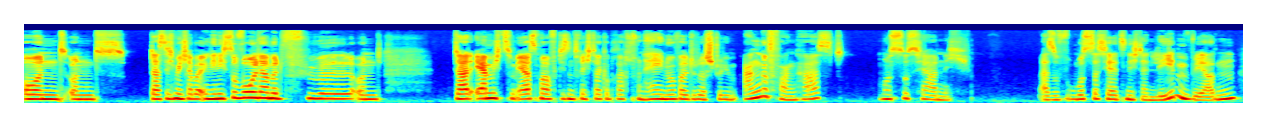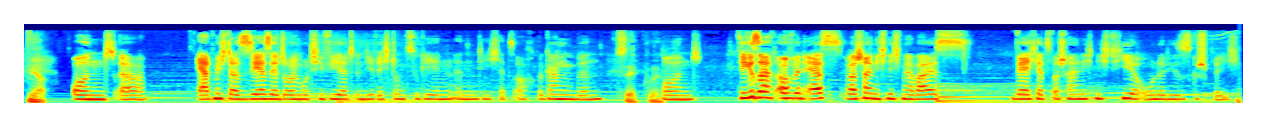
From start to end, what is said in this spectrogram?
und, und dass ich mich aber irgendwie nicht so wohl damit fühle. Und da hat er mich zum ersten Mal auf diesen Trichter gebracht von, hey, nur weil du das Studium angefangen hast, musst du es ja nicht. Also muss das ja jetzt nicht dein Leben werden. Ja. Und äh, er hat mich da sehr, sehr doll motiviert, in die Richtung zu gehen, in die ich jetzt auch gegangen bin. Sehr cool. Und wie gesagt, auch wenn er es wahrscheinlich nicht mehr weiß, wäre ich jetzt wahrscheinlich nicht hier ohne dieses Gespräch.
